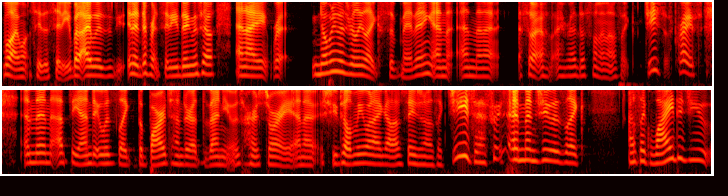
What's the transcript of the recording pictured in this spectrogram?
well, I won't say the city, but I was in a different city doing the show, and I re- nobody was really like submitting, and and then I, so I was I read this one and I was like Jesus Christ, and then at the end it was like the bartender at the venue. It was her story, and I she told me when I got off stage, and I was like Jesus, and then she was like, I was like, why did you?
